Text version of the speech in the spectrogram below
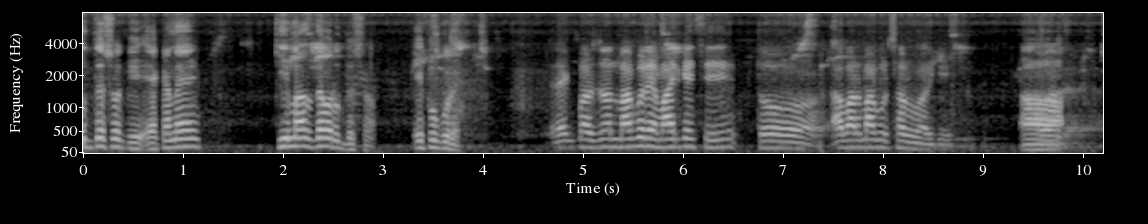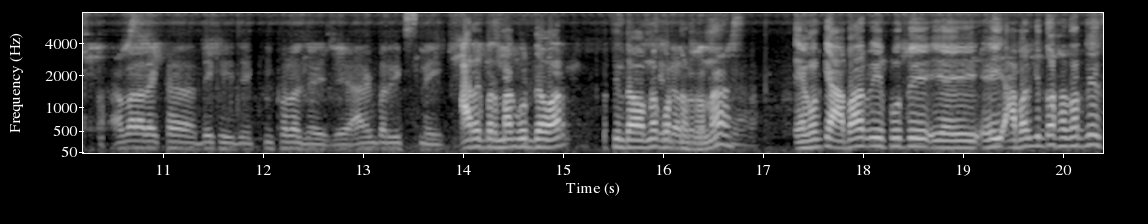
উদ্দেশ্য কি? এখানে কি মাছ দেওয়ার উদ্দেশ্য এই পুকুরে? একবার যখন মাগুরে মার খাইছি তো আবার মাগুর ছাড়বো আর কি। আবার আবার আর একটা দেখি যে কি করা যায় যে আরেকবার রিস্ক নেই। আরেকবার মাগুর দেওয়ার চিন্তা ভাবনা করতেছো না? এখন কি আবার এই প্রতি এই- আবার কি দশ হাজার পিস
